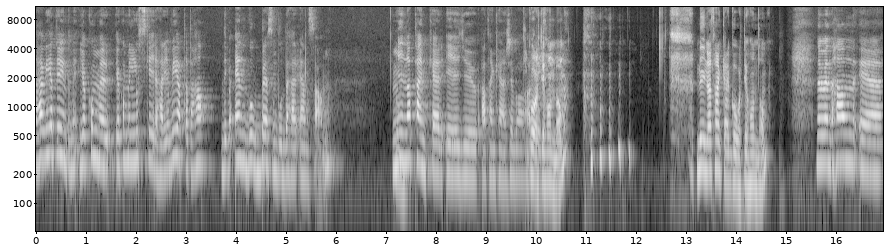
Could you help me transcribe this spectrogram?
här vet jag inte, men jag kommer, jag kommer luska i det här. Jag vet att han, det var en gubbe som bodde här ensam. Mina tankar är ju att han kanske var... Går till honom. Mina tankar går till honom. Nej men han, eh,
